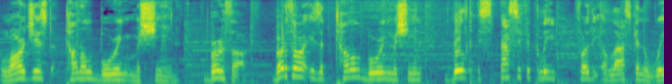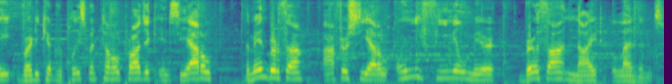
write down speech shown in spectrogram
Largest tunnel boring machine. Bertha. Bertha is a tunnel boring machine built specifically for the Alaskan Way Viaduct Replacement Tunnel project in Seattle. The main Bertha, after Seattle, only female mayor Bertha Knight Landes.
